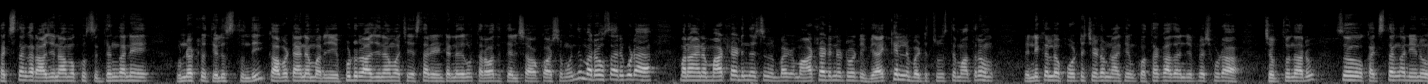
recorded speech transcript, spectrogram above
ఖచ్చితంగా రాజీనామాకు సిద్ధంగానే ఉన్నట్లు తెలుస్తుంది. కాబట్టి ఆయన మరి ఎప్పుడు రాజీనామా చేస్తారు ఏంటనేది కూడా తర్వాత తెలిసే అవకాశం ఉంది. మరోసారి కూడా మన ఆయన మాట్లాడిన మాట్లాడినటువంటి వ్యాఖ్యలను బట్టి చూస్తే మాత్రం ఎన్నికల్లో పోటీ చేయడం నాకేం కొత్త కాదని చెప్పేసి కూడా చెప్తున్నారు. సో ఖచ్చితంగా నేను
